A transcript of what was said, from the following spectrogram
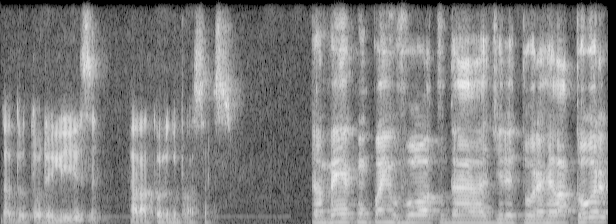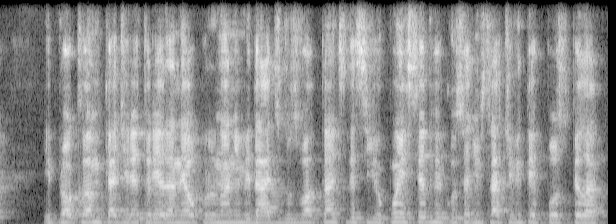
da doutora Elisa, relatora do processo. Também acompanho o voto da diretora relatora e proclamo que a diretoria da ANEL, por unanimidade dos votantes, decidiu conhecer do recurso administrativo interposto pela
